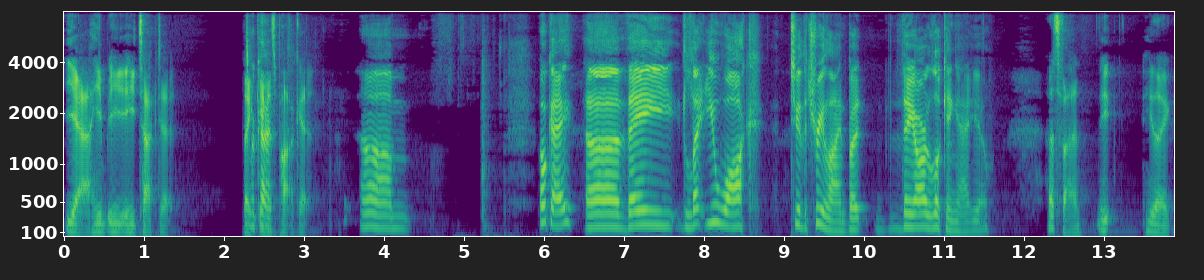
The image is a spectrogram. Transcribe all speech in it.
Yeah, he he, he tucked it like Okay. in his pocket. Um. Okay. Uh, they let you walk to the tree line, but they are looking at you. That's fine. He he like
